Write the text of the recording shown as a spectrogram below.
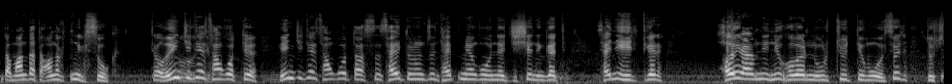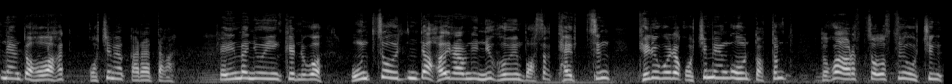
одоо мандат оногдно гэсэн үг. Тэгээ энэ жилийн сонгуульд энэ жилийн сонгуульдаас сая 450 мянган хүнээ жишээ нь ингээд саяны хэлдгээр 2.1 хувиар нь үржүүлд юм уу эсвэл 48 доо хуваахад 30 мянга гараад байгаа. Тэгээ энэ маань юу юм гэхээр нөгөө үндсэн хуулиндаа 2.1 хувийн босго тавьдсан тэрүүгээрээ 30 мянган хүн дотомд тухайн оролцсон улс төрийн хүчин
